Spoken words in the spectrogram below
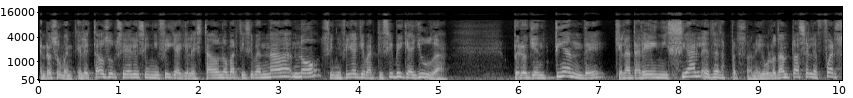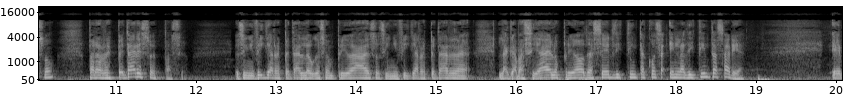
en resumen, ¿el Estado subsidiario significa que el Estado no participe en nada? No, significa que participe y que ayuda pero que entiende que la tarea inicial es de las personas y por lo tanto hace el esfuerzo para respetar esos espacios. Eso significa respetar la educación privada, eso significa respetar la, capacidad de los privados de hacer distintas cosas en las distintas áreas. Eh,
